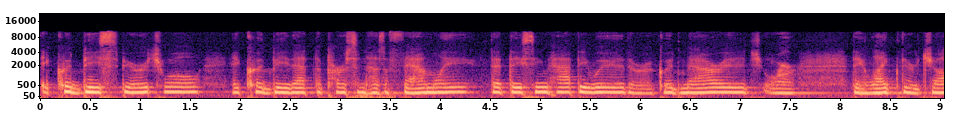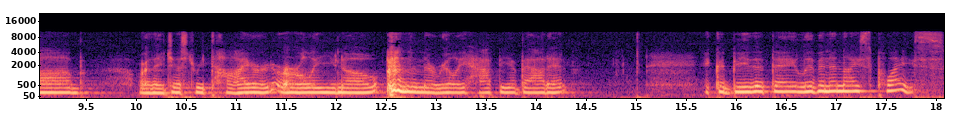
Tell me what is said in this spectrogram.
It could be spiritual, it could be that the person has a family that they seem happy with, or a good marriage, or they like their job, or they just retired early, you know, and they're really happy about it. It could be that they live in a nice place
